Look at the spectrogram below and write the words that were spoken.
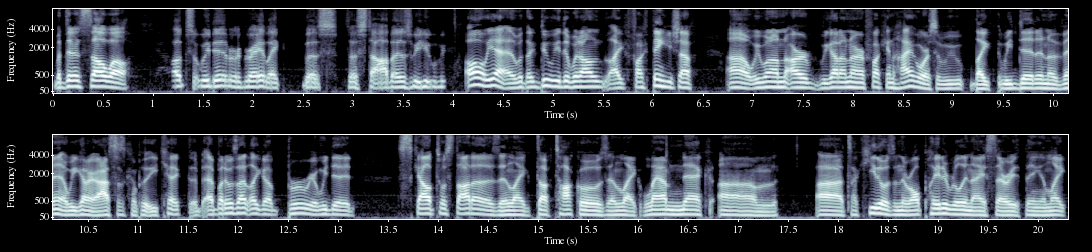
But didn't sell well. We did were great. Like the the stabas we, we Oh yeah, like dude, we did went on like fuck. Thank you, chef. Uh, we went on our we got on our fucking high horse and we like we did an event. We got our asses completely kicked, uh, but it was at like a brewery and we did scallop tostadas and like duck tacos and like lamb neck um uh taquitos and they're all plated really nice and everything and like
